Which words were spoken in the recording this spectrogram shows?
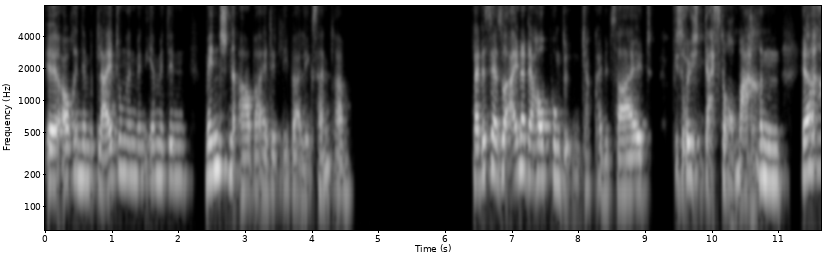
äh, auch in den Begleitungen, wenn ihr mit den Menschen arbeitet, liebe Alexandra? Weil das ist ja so einer der Hauptpunkte. Ich habe keine Zeit. Wie soll ich das noch machen? Ja.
